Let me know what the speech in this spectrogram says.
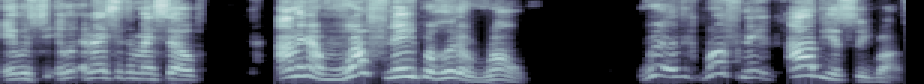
it was, it was and I said to myself, I'm in a rough neighborhood of Rome. Really rough, obviously rough.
